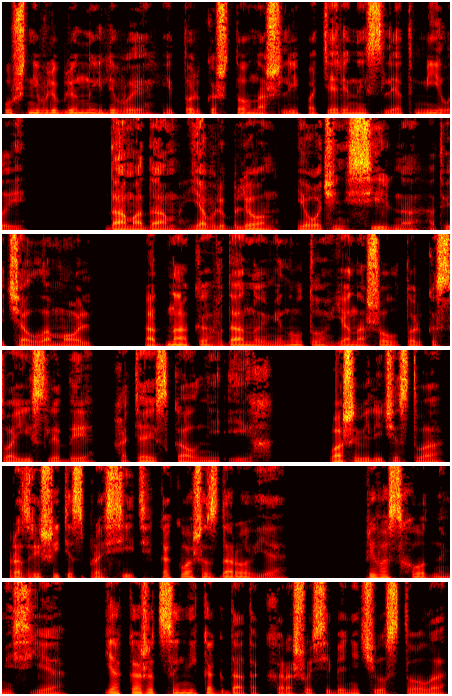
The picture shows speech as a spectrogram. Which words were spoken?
«Уж не влюблены ли вы и только что нашли потерянный след милой?» «Да, мадам, я влюблен и очень сильно», — отвечал Ламоль. «Однако в данную минуту я нашел только свои следы, хотя искал не их». «Ваше Величество, разрешите спросить, как ваше здоровье?» «Превосходно, месье. Я, кажется, никогда так хорошо себя не чувствовала.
